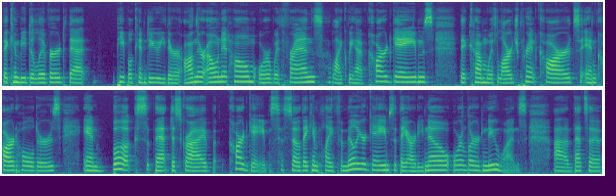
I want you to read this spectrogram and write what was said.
that can be delivered that people can do either on their own at home or with friends. Like we have card games that come with large print cards and card holders, and books that describe card games. So they can play familiar games that they already know or learn new ones. Uh, that's a,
